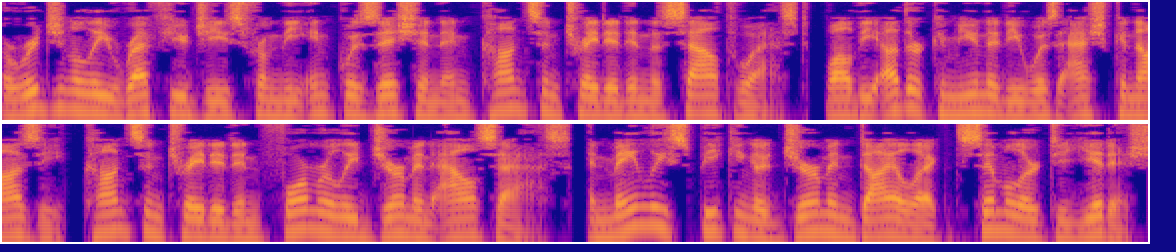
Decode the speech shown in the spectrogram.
originally refugees from the Inquisition and concentrated in the southwest, while the other community was Ashkenazi, concentrated in formerly German Alsace, and mainly speaking a German dialect similar to Yiddish.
